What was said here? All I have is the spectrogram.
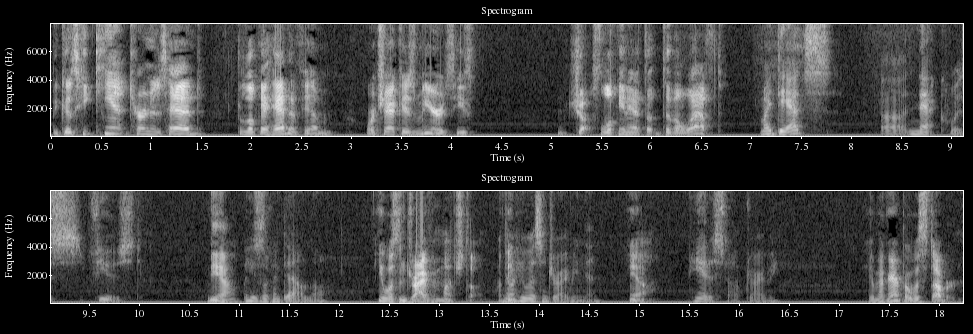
because he can't turn his head to look ahead of him or check his mirrors. He's just looking at the, to the left. My dad's uh, neck was fused. Yeah, He's looking down, though. he wasn't driving much though. I No, think, he wasn't driving then. yeah. He had to stop driving. Yeah, my grandpa was stubborn.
